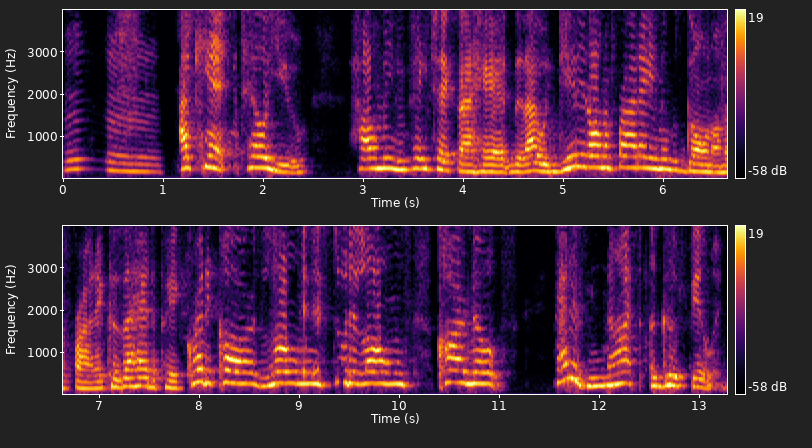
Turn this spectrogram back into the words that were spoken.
Mm-hmm. I can't tell you how many paychecks I had that I would get it on a Friday and it was gone on a Friday because I had to pay credit cards, loans, student loans, car notes. That is not a good feeling.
